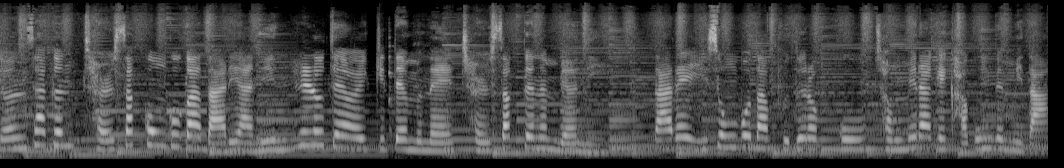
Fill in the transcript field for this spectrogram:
연삭은 절삭 공구가 날이 아닌 휠로 되어 있기 때문에 절삭되는 면이 날의 이송보다 부드럽고 정밀하게 가공됩니다.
